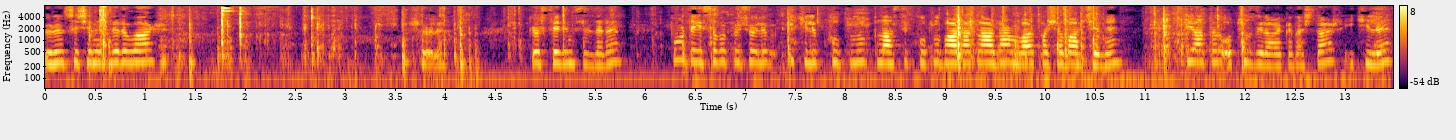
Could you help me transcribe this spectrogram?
ürün seçenekleri var. Şöyle göstereyim sizlere. Burada ise bakın şöyle ikili kulplu plastik kulplu bardaklardan var Paşa Bahçe'nin. Fiyatları 30 lira arkadaşlar ikili.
